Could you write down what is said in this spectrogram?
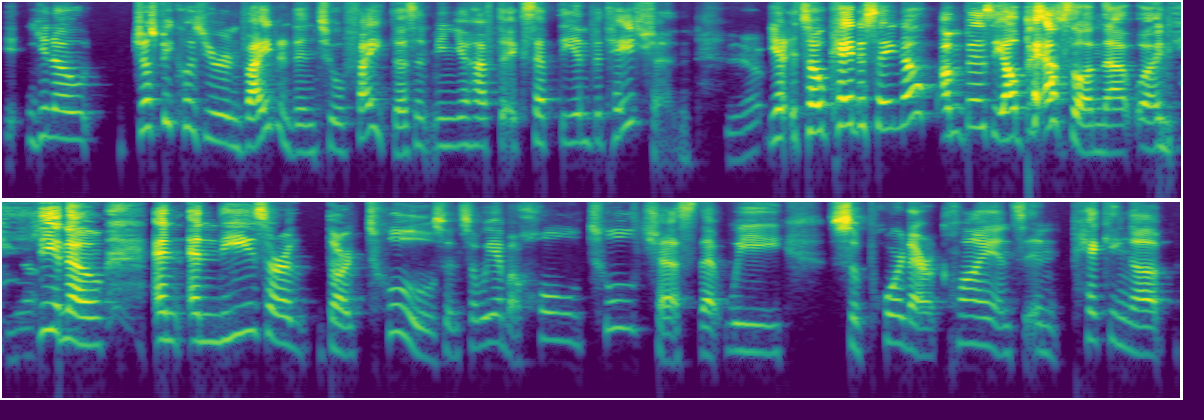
you know, just because you're invited into a fight doesn't mean you have to accept the invitation. Yeah. Yeah, it's okay to say nope. I'm busy. I'll pass on that one. Yeah. you know, and and these are our tools, and so we have a whole tool chest that we support our clients in picking up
